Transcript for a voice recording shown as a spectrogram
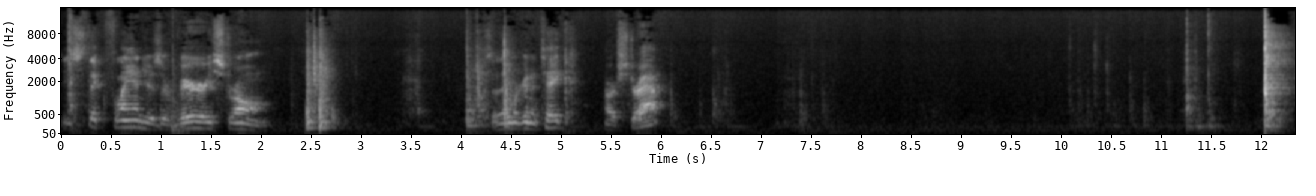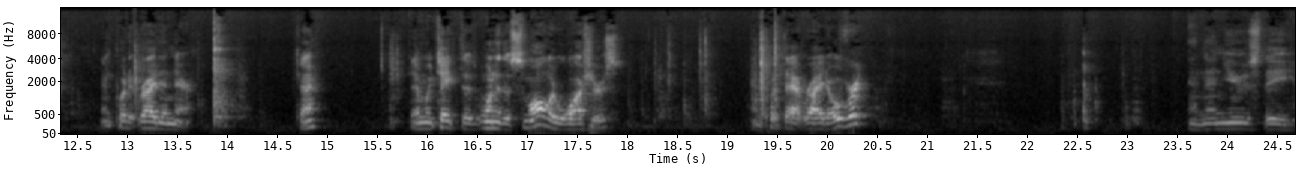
These thick flanges are very strong. So then we're going to take our strap put it right in there. Okay? Then we take the, one of the smaller washers and put that right over it. And then use the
